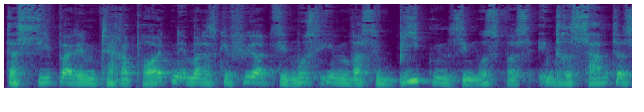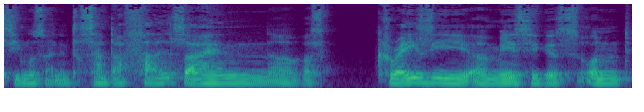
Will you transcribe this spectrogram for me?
dass sie bei dem Therapeuten immer das Gefühl hat, sie muss ihm was bieten, sie muss was Interessantes, sie muss ein interessanter Fall sein, äh, was crazy-mäßiges und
